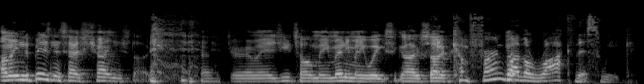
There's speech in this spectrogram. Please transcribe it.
I mean, the business has changed though, uh, Jeremy, as you told me many many weeks ago. So confirmed but, by The Rock this week.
